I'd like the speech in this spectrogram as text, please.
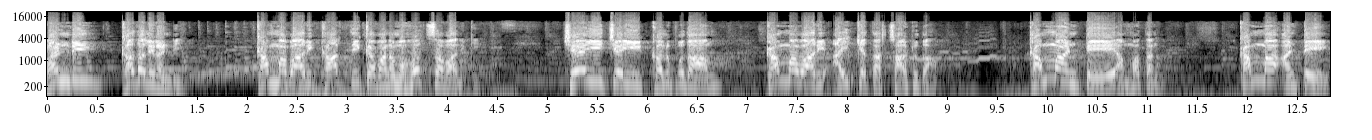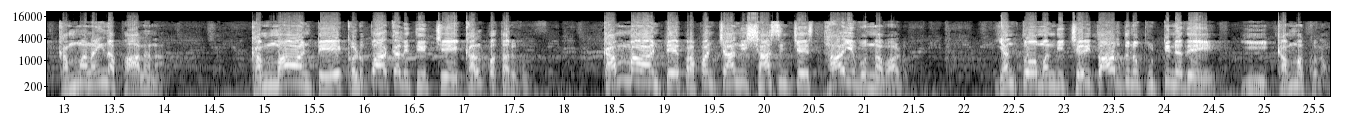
రండి కదలి రండి. కమ్మవారి కార్తీక వన మహోత్సవానికి చేయి చేయి కలుపుదాం కమ్మవారి ఐక్యత చాటుదాం. కమ్మ అంటే అమ్మతనం. కమ్మ అంటే కమ్మనైన పాలన. కమ్మ అంటే కడుపాకలి తీర్చే కల్పతరుగు. కమ్మ అంటే ప్రపంచాన్ని శాసించే స్థాయి ఉన్నవాడు. ఎంతో మంది చరితార్థులు పుట్టినదే ఈ కమ్మ కులం.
